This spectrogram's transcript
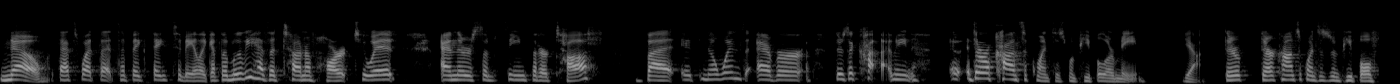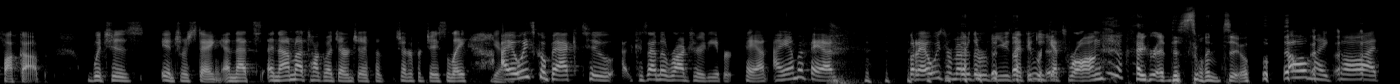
No, that's what that's a big thing to me. Like if the movie has a ton of heart to it, and there's some scenes that are tough, but it no one's ever there's a. I mean, Uh, there are consequences when people are mean. Yeah, there there are consequences when people fuck up, which is interesting. And that's and I'm not talking about Jennifer Jennifer Jason Leigh. Yeah. I always go back to because I'm a Roger Ebert fan. I am a fan. but I always remember the reviews I think I read, he gets wrong. I read this one too. oh my God.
